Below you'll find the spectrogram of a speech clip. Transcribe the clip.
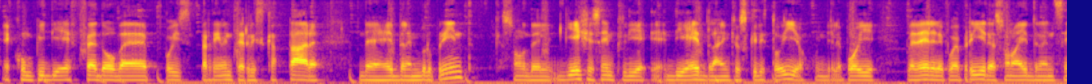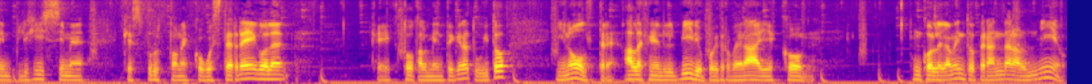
ecco un PDF dove puoi praticamente riscattare le headline blueprint, che sono dei 10 esempi di, di, headline che ho scritto io, quindi le puoi vedere, le puoi aprire, sono headline semplicissime che sfruttano ecco, queste regole, che è totalmente gratuito. Inoltre, alla fine del video poi troverai ecco, un collegamento per andare al mio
